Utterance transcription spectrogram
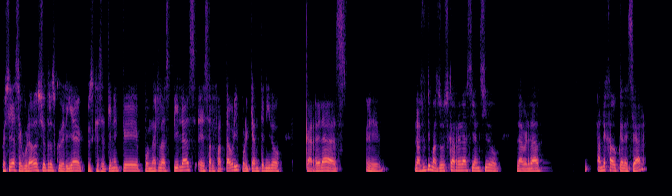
Pues sí, asegurados y otra escudería pues que se tiene que poner las pilas es Alfa Tauri porque han tenido carreras eh, las últimas dos carreras sí han sido, la verdad, han dejado que desear.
